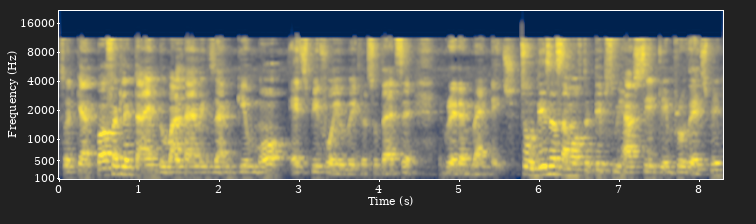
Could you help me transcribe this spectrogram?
so it can perfectly time the valve timings and give more HP for your vehicle so that's a great advantage so these are some of the tips we have seen to improve the HP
